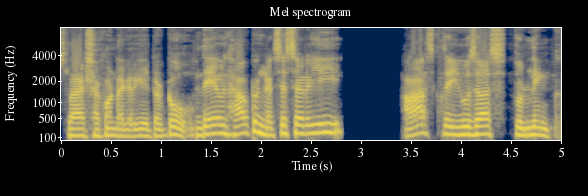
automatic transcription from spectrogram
slash account aggregator two, they will have to necessarily ask the users to link.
